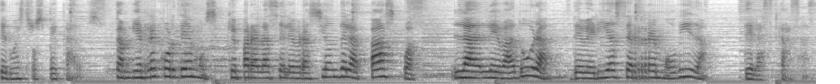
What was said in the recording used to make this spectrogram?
de nuestros pecados. También recordemos que para la celebración de la Pascua, la levadura debería ser removida de las casas.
